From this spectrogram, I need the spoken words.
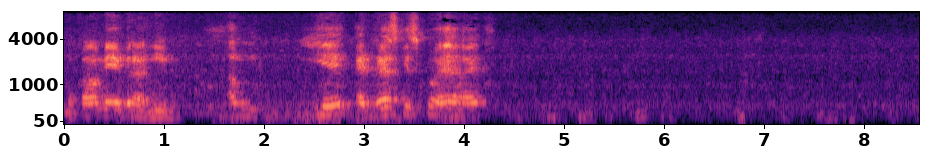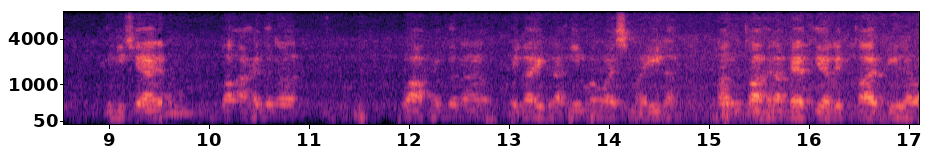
مقام ابراہیم۔ اب یہ ایڈریس کس کو ہے نیچے آئے نا واحدنا واحدنا الى ابراہیم و اسماعیل ان طاہرہ بیتی علی طائفین و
